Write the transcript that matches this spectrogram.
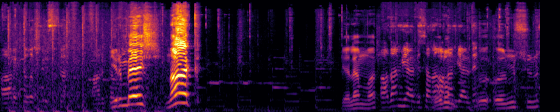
Arkadaşı üstte. Arkadaş. 25 nak. Gelen var. Adam geldi sana Oğlum adam geldi. ölmüşsünüz.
